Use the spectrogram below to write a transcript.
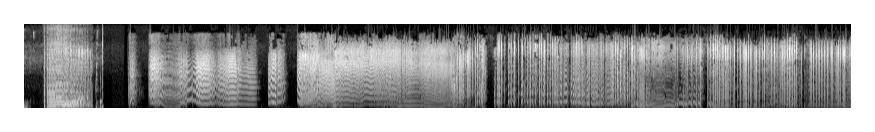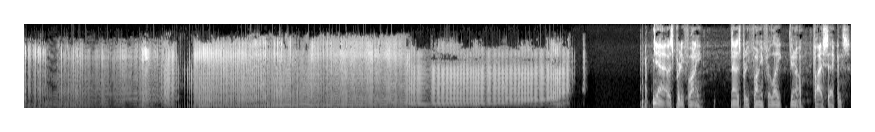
Was pretty funny. That was pretty funny for like you know five seconds.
